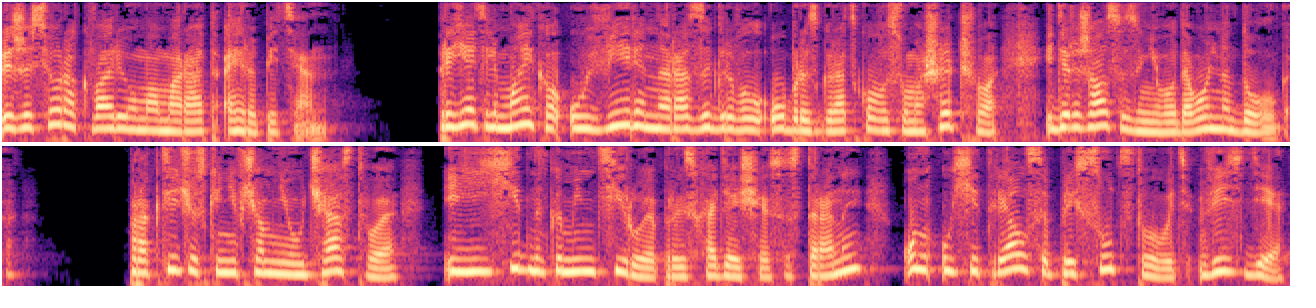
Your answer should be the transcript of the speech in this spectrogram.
режиссер аквариума Марат Айропетян. Приятель Майка уверенно разыгрывал образ городского сумасшедшего и держался за него довольно долго – Практически ни в чем не участвуя и ехидно комментируя происходящее со стороны, он ухитрялся присутствовать везде,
